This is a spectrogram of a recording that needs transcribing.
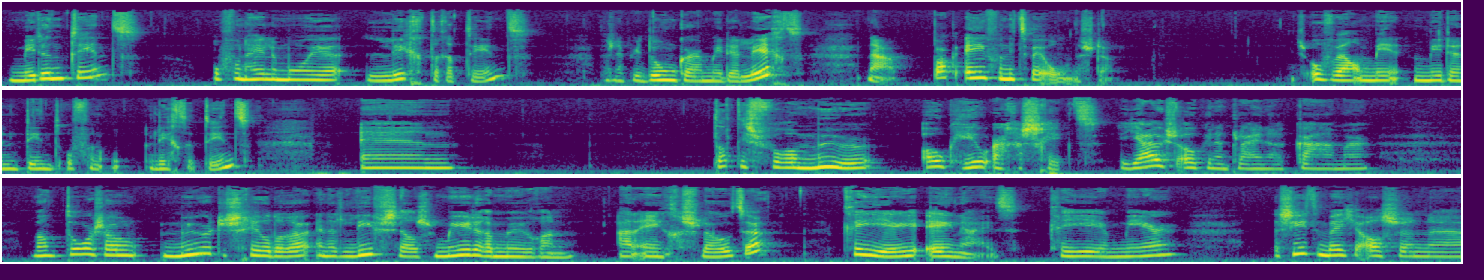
middentint of een hele mooie lichtere tint. Dus dan heb je donker, midden, licht. Nou, pak één van die twee onderste. Dus ofwel een middentint of een lichte tint. En dat is voor een muur ook heel erg geschikt. Juist ook in een kleinere kamer. Want door zo'n muur te schilderen en het liefst zelfs meerdere muren aaneengesloten, creëer je eenheid. Creëer je meer. Zie het een beetje als een, uh,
